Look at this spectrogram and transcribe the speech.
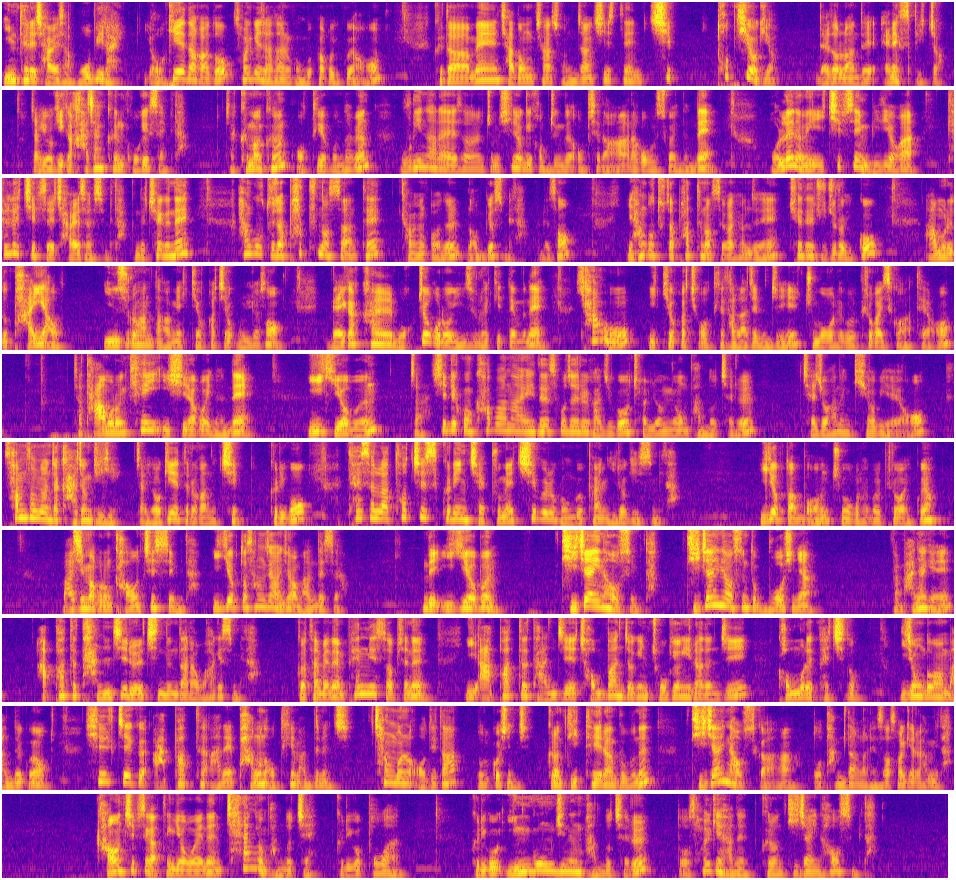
인텔의 자회사 모빌아이 여기에다가도 설계 자산을 공급하고 있고요. 그 다음에 자동차 전장 시스템 칩 top-tier 기업 네덜란드의 NXP 있죠. 자 여기가 가장 큰 고객사입니다. 자 그만큼 어떻게 본다면 우리나라에서는 좀 실력이 검증된 업체다라고 볼 수가 있는데 원래는 이 칩스앤 미디어가 텔레칩스의 자회사였습니다. 근데 최근에 한국투자 파트너스한테 경영권을 넘겼습니다. 그래서 이 한국투자 파트너스가 현재 최대 주주로 있고 아무래도 buyout 인수를 한 다음에 기업 가치를 올려서 매각할 목적으로 인수를 했기 때문에 향후 이 기업 가치가 어떻게 달라지는지 주목을 해볼 필요가 있을 것 같아요. 자, 다음으로는 KEC라고 있는데 이 기업은 자, silicon carbide 소재를 가지고 전력용 반도체를 제조하는 기업이에요. 삼성전자 가전기기, 자, 여기에 들어가는 칩, 그리고 테슬라 터치스크린 제품의 칩을 공급한 이력이 있습니다. 이 기업도 한번 주목을 해볼 필요가 있고요. 마지막으로는 가온칩스입니다. 이 기업도 상장한 지 얼마 안 됐어요. 근데 이 기업은 design house입니다. design house는 또 무엇이냐? 만약에 아파트 단지를 짓는다라고 하겠습니다. 그렇다면 펜리스 업체는 이 아파트 단지의 전반적인 조경이라든지 건물의 배치도 이 정도만 만들고요. 실제 그 아파트 안에 방은 어떻게 만드는지, 창문을 어디다 놓을 것인지 그런 디테일한 부분은 design house가 또 담당을 해서 설계를 합니다. 가온칩스 같은 경우에는 차량용 반도체, 그리고 보안, 그리고 인공지능 반도체를 또 설계하는 그런 디자인 하우스입니다.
